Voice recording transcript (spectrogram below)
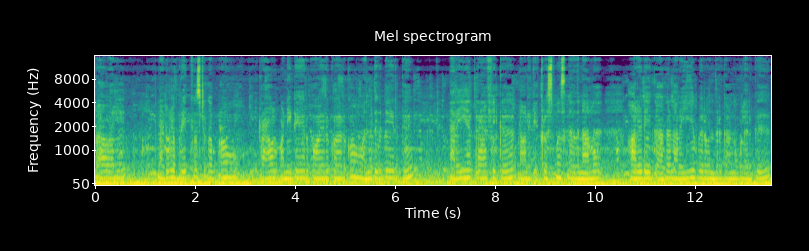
ட்ராவல் நடுவில் பிரேக்ஃபாஸ்ட்டுக்கு அப்புறம் ட்ராவல் பண்ணிகிட்டே இருக்கோம் இருக்கோம் இருக்கோம் வந்துக்கிட்டே இருக்குது நிறைய டிராஃபிக்கு நாளைக்கு கிறிஸ்மஸ்ங்கிறதுனால ஹாலிடேக்காக நிறைய பேர் வந்திருக்காங்க போல இருக்குது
